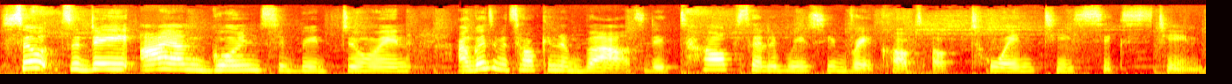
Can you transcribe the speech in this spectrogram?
So today I am going to be doing, I'm going to be talking about the top celebrity breakups of 2016.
